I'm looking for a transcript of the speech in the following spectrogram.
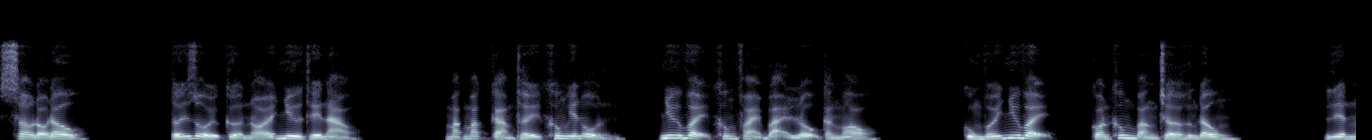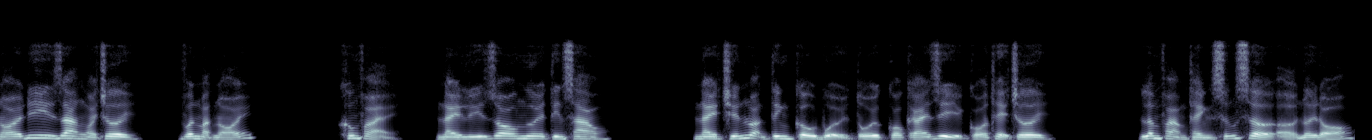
Sau đó đâu? Tới rồi cửa nói như thế nào? Mặc mặc cảm thấy không yên ổn, như vậy không phải bại lộ càng mau. Cùng với như vậy, còn không bằng chờ hướng đông. Liền nói đi ra ngoài chơi, Vân Mặt nói. Không phải, này lý do ngươi tin sao? Này chiến loạn tinh cầu buổi tối có cái gì có thể chơi? Lâm Phàm Thành sững sờ ở nơi đó.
